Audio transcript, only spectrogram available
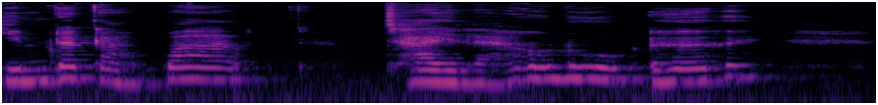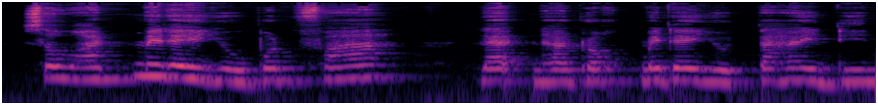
ยิ้มและกล่าวว่า ใช่แล้วลูกเอ๋ย สวรรค์ไม่ได้อยู่บนฟ้า และนรกไม่ได้อยู่ใต้ดิน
